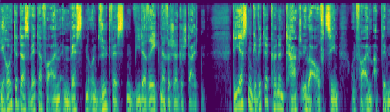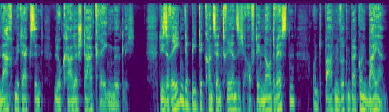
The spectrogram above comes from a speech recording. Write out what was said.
die heute das Wetter vor allem im Westen und Südwesten wieder regnerischer gestalten. Die ersten Gewitter können tagsüber aufziehen und vor allem ab dem Nachmittag sind lokale Starkregen möglich. Diese Regengebiete konzentrieren sich auf den Nordwesten und Baden-Württemberg und Bayern.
